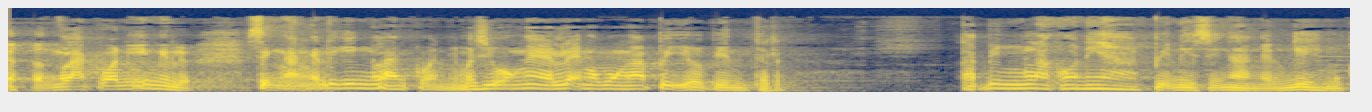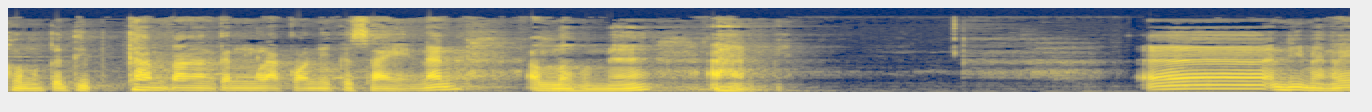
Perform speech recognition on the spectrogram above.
nglakoni ini lho. Sing angel iki nglakoni. Masih wong elek ngomong apik ya pinter. Tapi nglakoni apik nih sing angel nggih muga-muga digampangaken nglakoni kesaenan. Allahumma amin. Eh, di mana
